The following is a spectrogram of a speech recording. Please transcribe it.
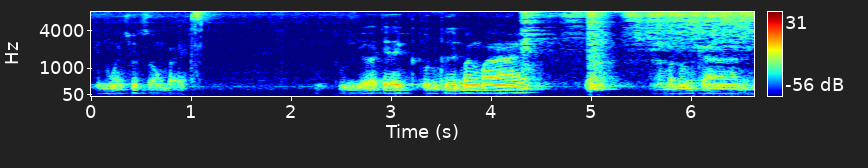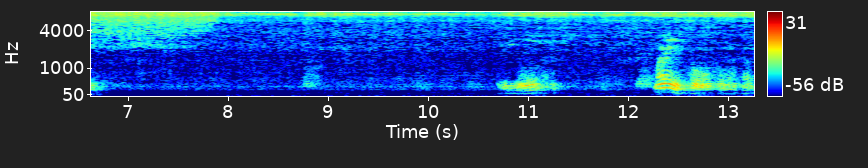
เป็นหวยชุดสองใบทุนเยอะจะได้ทุนคืนบ้างไหมมาลุ้นกันอันนี้ไม่ถูกนะครับ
